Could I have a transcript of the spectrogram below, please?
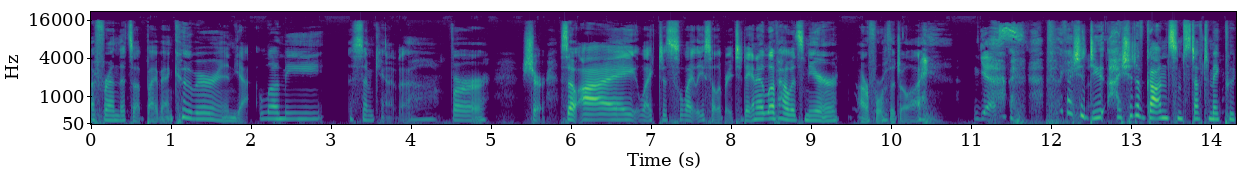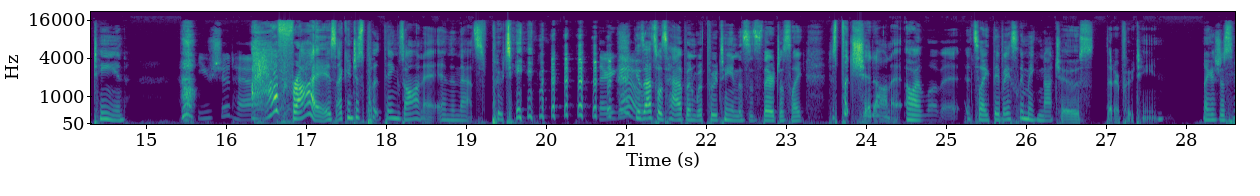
a friend that's up by Vancouver. And yeah, love me some Canada for sure. So I like to slightly celebrate today. And I love how it's near our 4th of July. Yes, I feel like I should do, I should have gotten some stuff to make poutine. you should have. I have fries. I can just put things on it, and then that's poutine. There you go. Because that's what's happened with poutine is, is they're just like just put shit on it. Oh, I love it. It's like they basically make nachos that are poutine. Like it's just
